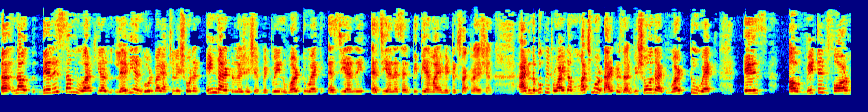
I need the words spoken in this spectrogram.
Uh, now, there is some work here. Levy and Goldberg actually showed an indirect relationship between word2vec, SGN, SGNS, and PPMI matrix factorization. And in the book, we provide a much more direct result. We show that word2vec is a weighted form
